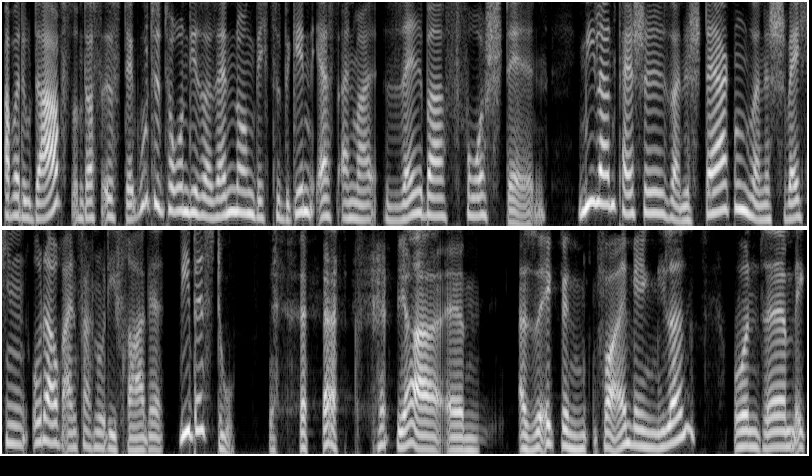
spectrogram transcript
Aber du darfst, und das ist der gute Ton dieser Sendung, dich zu Beginn erst einmal selber vorstellen. Milan Peschel, seine Stärken, seine Schwächen oder auch einfach nur die Frage, wie bist du? ja, ähm, also ich bin vor allem wegen Milan und ähm, ich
